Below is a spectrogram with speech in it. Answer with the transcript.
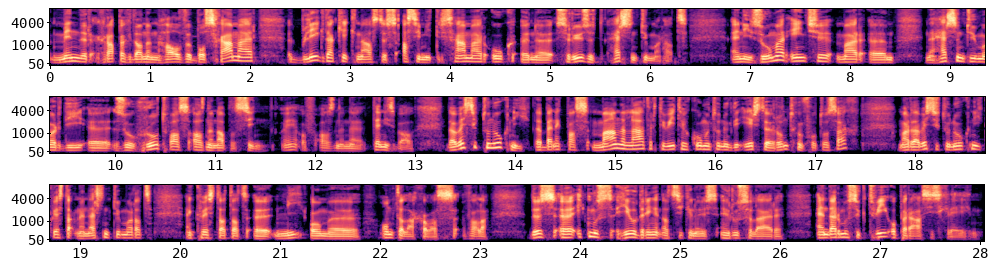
minder grappig dan een halve bos. Het bleek dat ik naast dus asymmetrisch schaamhaar ook een serieuze hersentumor had. En niet zomaar eentje, maar um, een hersentumor die uh, zo groot was als een appelsien hè, of als een uh, tennisbal. Dat wist ik toen ook niet. Dat ben ik pas maanden later te weten gekomen toen ik de eerste röntgenfoto's zag. Maar dat wist ik toen ook niet. Ik wist dat ik een hersentumor had en ik wist dat dat uh, niet om, om te lachen was. Voilà. Dus ik moest heel dringend naar het ziekenhuis in Roeselare. En daar moest ik twee operaties krijgen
